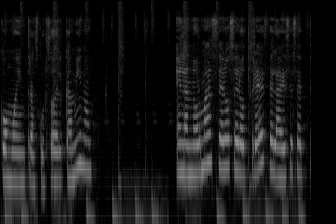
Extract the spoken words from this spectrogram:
como en transcurso del camino. En la norma 003 de la SCT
